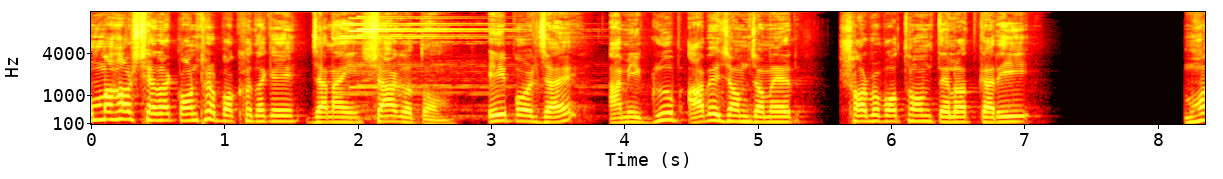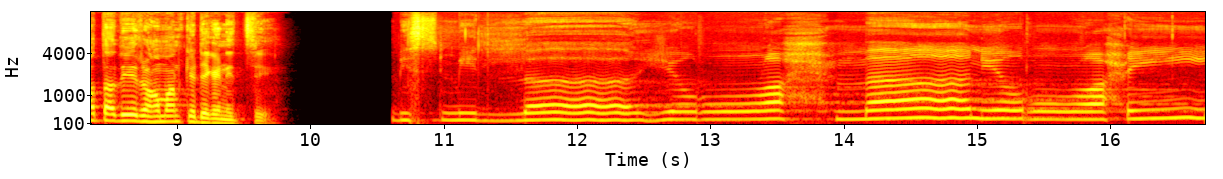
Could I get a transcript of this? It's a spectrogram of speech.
উম্মাহর সেরা কণ্ঠের পক্ষ থেকে জানাই স্বাগতম। এই পর্যায়ে আমি গ্রুপ আবে জমজমের সর্বপ্রথম তেলতকারী মহতাদির রহমানকে ডেকে নিচ্ছি بسم الله الرحمن الرحيم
